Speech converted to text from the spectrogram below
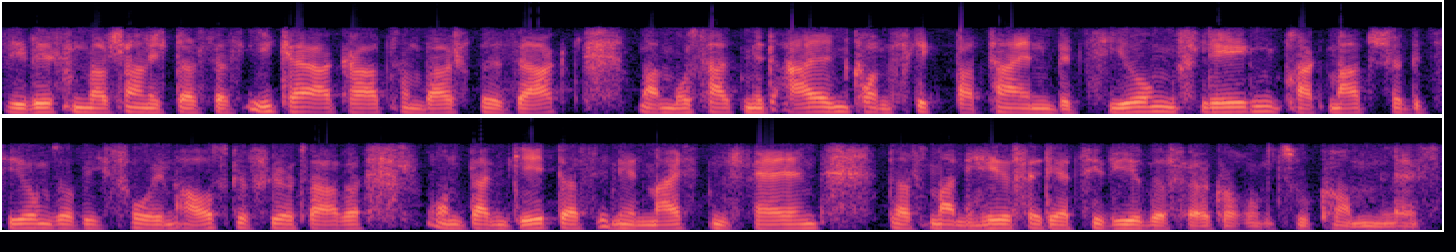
Sie wissen wahrscheinlich, dass das IKRK zum Beispiel sagt, man muss halt mit allen Konfliktparteien Beziehungen pflegen, pragmatische Beziehungen, so wie ich es vorhin ausgeführt habe. Und dann geht das in den meisten Fällen, dass man Hilfe der Zivilbevölkerung zukommen lässt.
